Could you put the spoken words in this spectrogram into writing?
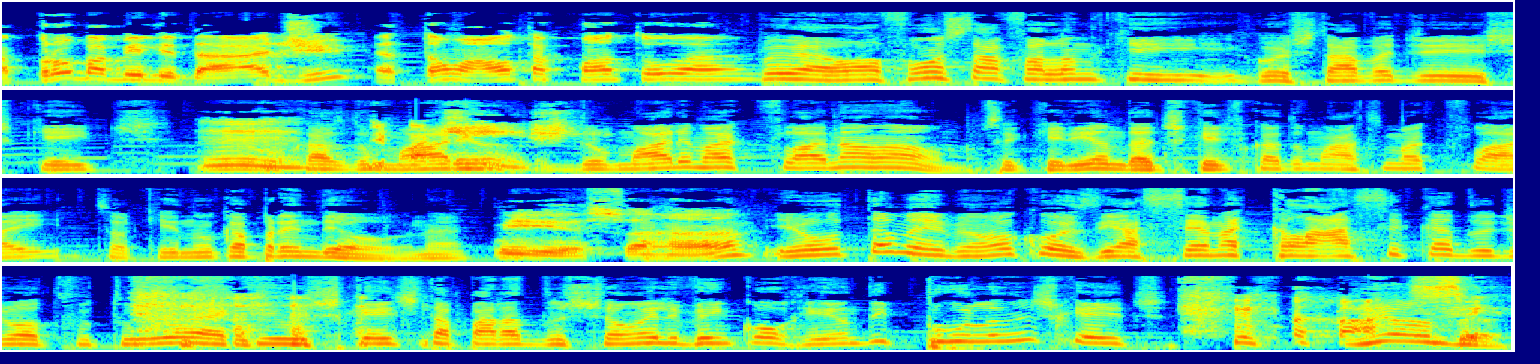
a probabilidade é tão alta quanto a. Pois é, o Afonso tava falando que gostava de skate. Hum, por causa do Mario, patins. do Mario McFly. Não, não. Você queria andar de skate por causa do Martin McFly, só que nunca aprendeu, né? Isso, aham. Eu também, mesma coisa. E a cena clássica do De Volta ao Futuro é que o skate tá parado no chão, ele vem correndo e pula no skate. E anda.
